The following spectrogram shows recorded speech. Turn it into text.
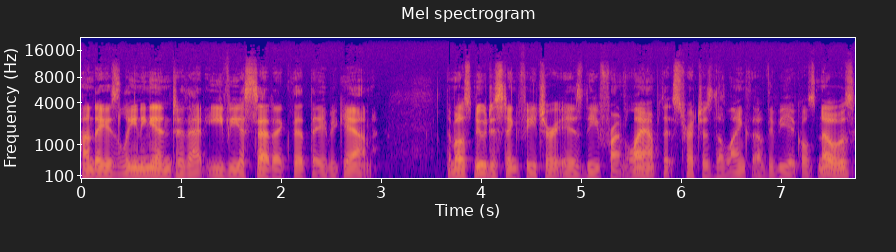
Hyundai is leaning into that EV aesthetic that they began. The most new distinct feature is the front lamp that stretches the length of the vehicle's nose,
